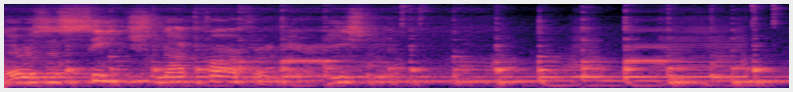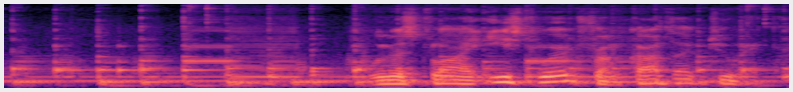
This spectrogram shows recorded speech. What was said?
There is a sietch not far from here, eastward. Must fly eastward from Carthag to Select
